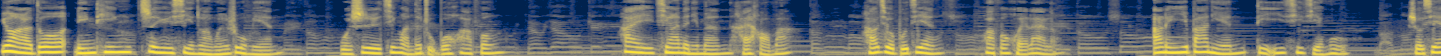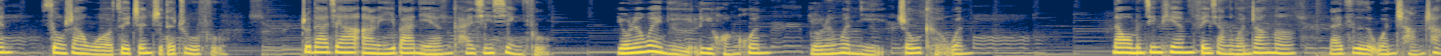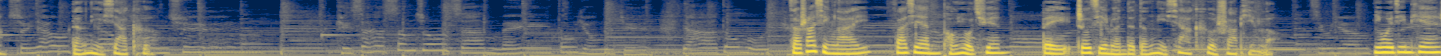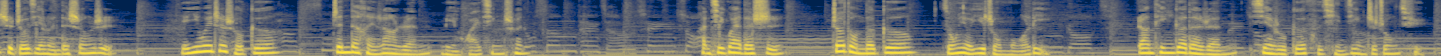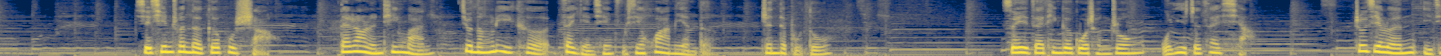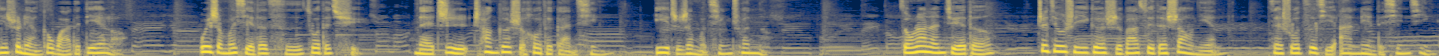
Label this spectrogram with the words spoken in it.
用耳朵聆听治愈系暖文入眠，我是今晚的主播画风。嗨，亲爱的你们还好吗？好久不见，画风回来了。二零一八年第一期节目，首先送上我最真挚的祝福，祝大家二零一八年开心幸福。有人为你立黄昏，有人问你粥可温。那我们今天分享的文章呢，来自文长长。等你下课。早上醒来，发现朋友圈被周杰伦的《等你下课》刷屏了。因为今天是周杰伦的生日，也因为这首歌真的很让人缅怀青春。很奇怪的是，周董的歌总有一种魔力，让听歌的人陷入歌词情境之中去。写青春的歌不少，但让人听完就能立刻在眼前浮现画面的，真的不多。所以在听歌过程中，我一直在想，周杰伦已经是两个娃的爹了，为什么写的词、做的曲，乃至唱歌时候的感情，一直这么青春呢？总让人觉得，这就是一个十八岁的少年，在说自己暗恋的心境。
